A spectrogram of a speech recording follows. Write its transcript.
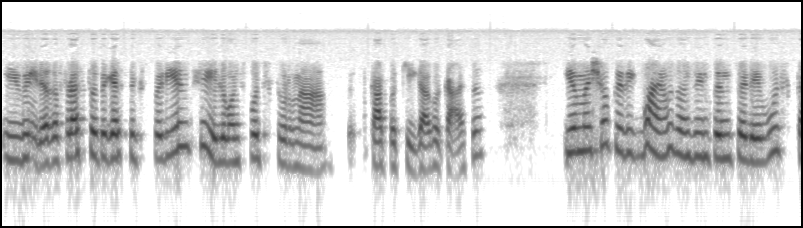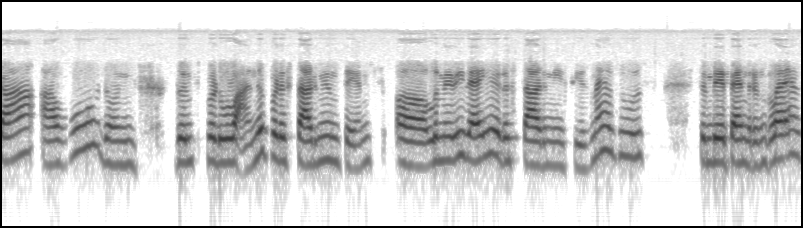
i mira, agafaràs tota aquesta experiència i llavors pots tornar cap aquí, cap a casa. I amb això que dic, bueno, doncs intentaré buscar alguna doncs, doncs per Holanda, per estar-m'hi un temps. Uh, la meva idea era estar-m'hi sis mesos, també aprendre anglès,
